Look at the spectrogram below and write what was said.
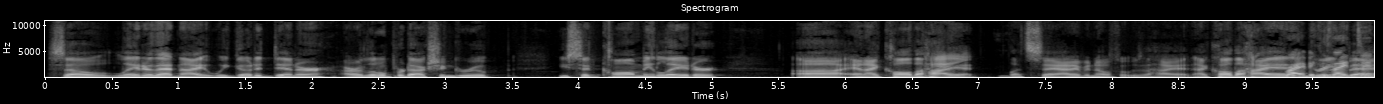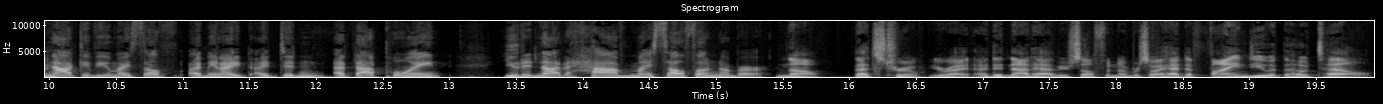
So later that night, we go to dinner. Our little production group. You said, "Call me later," uh, and I call the Hyatt. Let's say I don't even know if it was a Hyatt. I call the Hyatt, right because Green i Bay. did not give you myself i mean i i didn't at that point you did not have my cell phone number No, That's true. You're right. I did not have your cell phone number, so I had to find you at the hotel.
